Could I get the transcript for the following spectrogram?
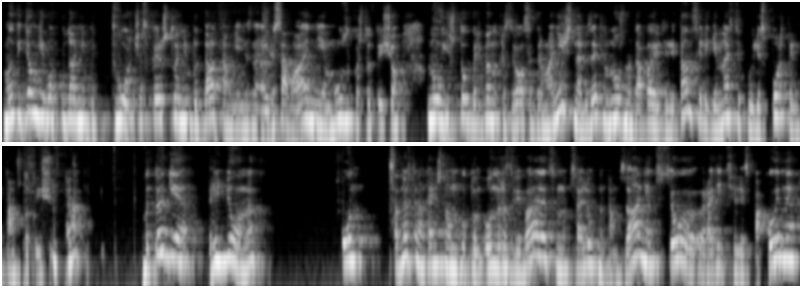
мы ведем его куда-нибудь творческое что-нибудь, да, там, я не знаю, рисование, музыка, что-то еще. Ну и чтобы ребенок развивался гармонично, обязательно нужно добавить или танцы, или гимнастику, или спорт, или там что-то еще. Да? В итоге ребенок, он с одной стороны, конечно, он, вот он, он развивается, он абсолютно там занят, все, родители спокойны,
